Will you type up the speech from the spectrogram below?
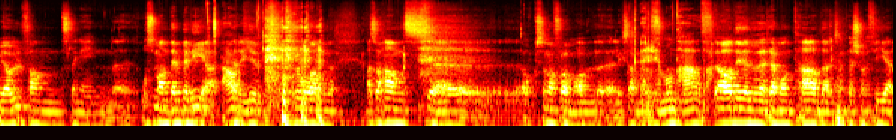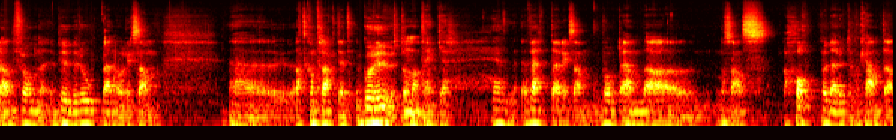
jag vill fan slänga in Osman Dembélé. Herregud. Från, alltså hans, eh, också någon form av eh, liksom... Remontada. Ja, det är väl remontada liksom personifierad från buropen och liksom eh, att kontraktet går ut och Mm. man tänker helvete liksom. Vårt enda någonstans hopp där ute på kanten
